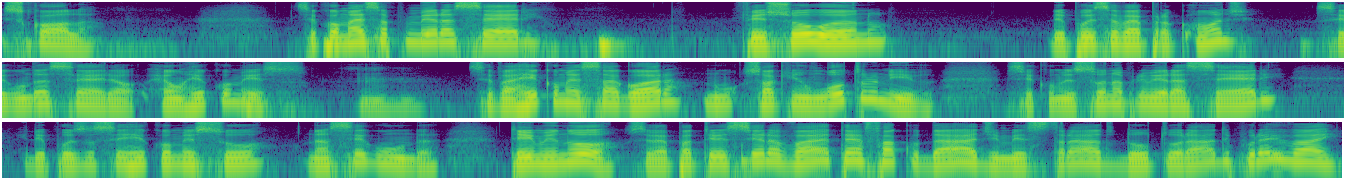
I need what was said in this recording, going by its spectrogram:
Escola. Você começa a primeira série, fechou o ano, depois você vai para onde? Segunda série. Ó, é um recomeço. Uhum. Você vai recomeçar agora, só que em um outro nível. Você começou na primeira série e depois você recomeçou na segunda. Terminou? Você vai para a terceira, vai até a faculdade, mestrado, doutorado e por aí vai.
